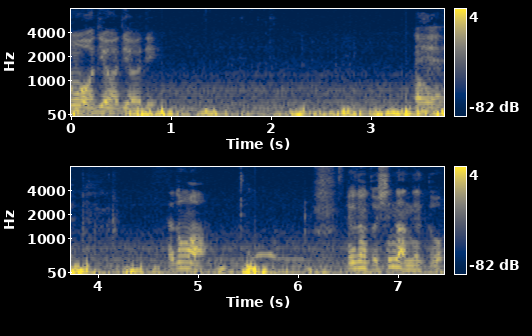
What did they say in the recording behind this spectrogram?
영호 어디 어디 어디? 예. 해동아. 해동 또 신났네 또.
